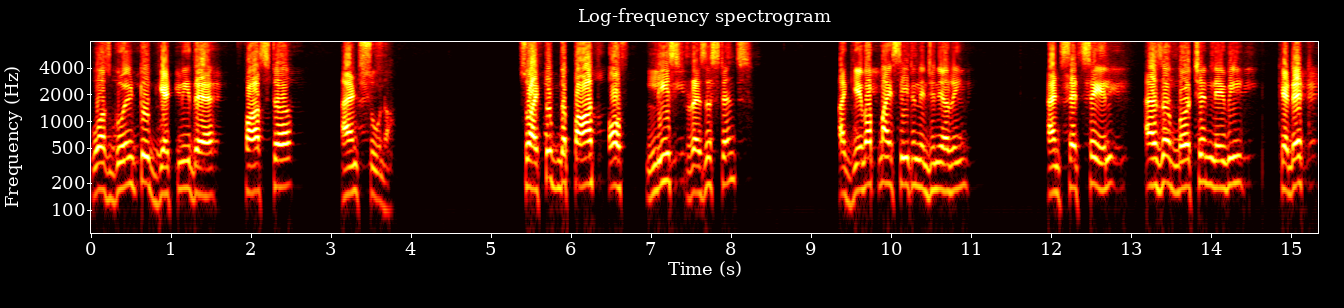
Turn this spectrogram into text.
was going to get me there faster and sooner. So I took the path of least resistance. I gave up my seat in engineering and set sail as a merchant navy cadet,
